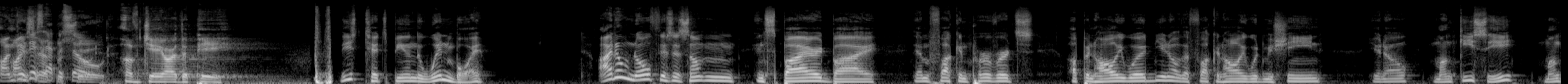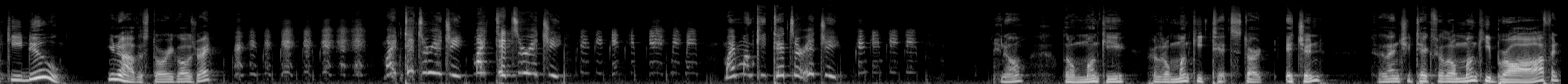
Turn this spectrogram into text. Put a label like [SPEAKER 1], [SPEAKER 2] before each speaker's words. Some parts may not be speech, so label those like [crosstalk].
[SPEAKER 1] On, this,
[SPEAKER 2] this
[SPEAKER 1] episode,
[SPEAKER 2] episode.
[SPEAKER 1] of JR the P. These tits be in the wind, boy. I don't know if this is something inspired by them fucking perverts up in Hollywood. You know, the fucking Hollywood machine. You know, monkey see, monkey do. You know how the story goes, right? My tits are itchy. My tits are itchy. My monkey tits are itchy. You know, little monkey, her little monkey tits start itching. So then she takes her little monkey bra off and,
